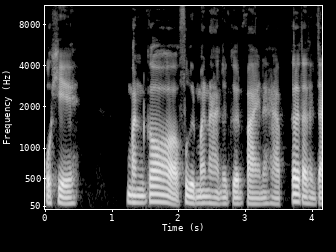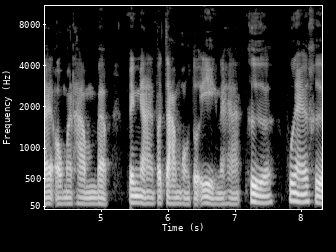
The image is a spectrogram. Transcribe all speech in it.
โอเค มันก็ฝืนมานานจนเกินไปนะครับ ก็เลยตัดสินใจออกมาทำแบบเป็นงานประจำของตัวเองนะฮะคือพูดง่ายก็คือ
